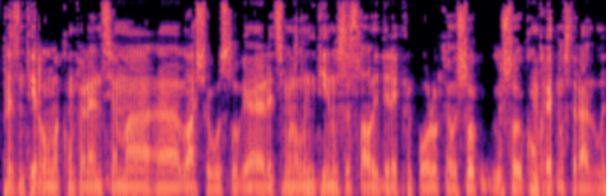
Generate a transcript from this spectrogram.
prezentiralo na konferencijama uh, vaše usluge, recimo na LinkedInu ste slali direktne poruke, ali što, što konkretno ste radili?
